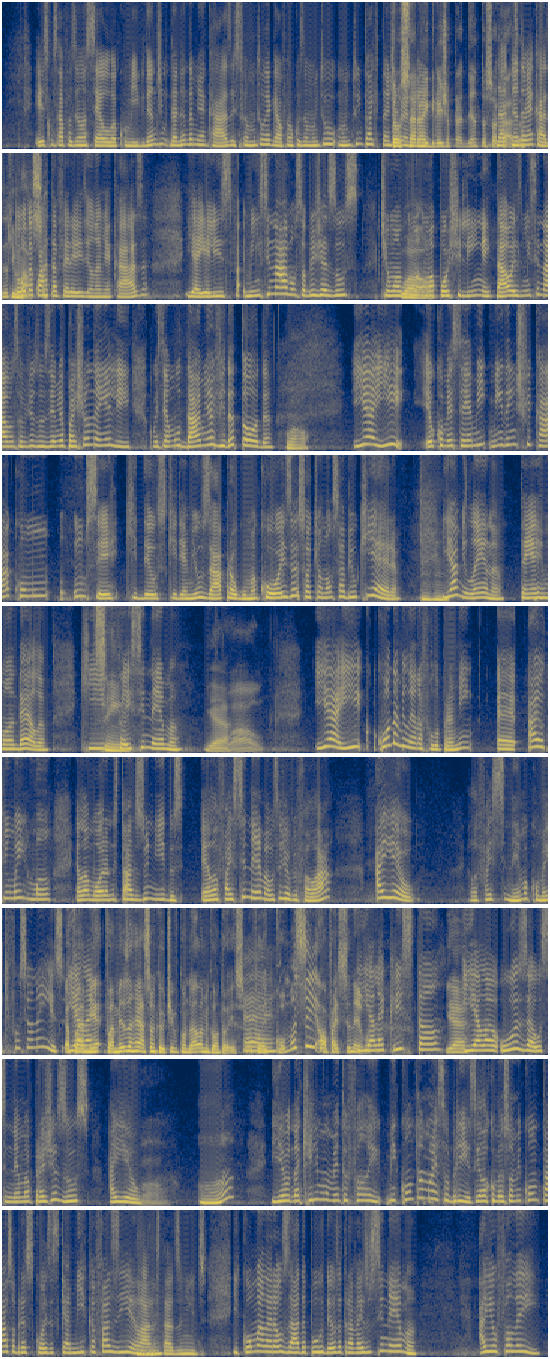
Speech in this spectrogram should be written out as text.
Eles começaram a fazer uma célula comigo dentro, de- dentro da minha casa. Isso foi muito legal. Foi uma coisa muito, muito impactante. Trouxeram a igreja pra dentro da sua Da- casa. Dentro da minha casa. Que Toda quarta-feira eles iam na minha casa. E aí eles me ensinavam sobre Jesus. Tinha uma, uma, uma apostilinha e tal. Eles me ensinavam sobre Jesus. E eu me apaixonei ali. Comecei a mudar a minha vida toda. Uau. E aí eu comecei a me, me identificar como um, um ser que Deus queria me usar para alguma coisa, só que eu não sabia o que era. Uhum. E a Milena tem a irmã dela que Sim. fez cinema. Yeah. Uau. E aí, quando a Milena falou pra mim, é, ah, eu tenho uma irmã, ela mora nos Estados Unidos, ela faz cinema, você já ouviu falar? Aí eu, ela faz cinema, como é que funciona isso? foi, e, a ela minha- foi a mesma reação que eu tive quando ela me contou isso. Eu É. falei, como assim ela faz é, cinema? e ela é cristã, Yeah. e ela usa o cinema pra Jesus. Aí eu, Uau. hã? E eu, naquele momento, eu falei, me conta mais sobre isso. E ela começou a me contar sobre as coisas que a Mika fazia lá Uhum. nos Estados Unidos. E como ela era usada por Deus através do cinema. Aí eu falei,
